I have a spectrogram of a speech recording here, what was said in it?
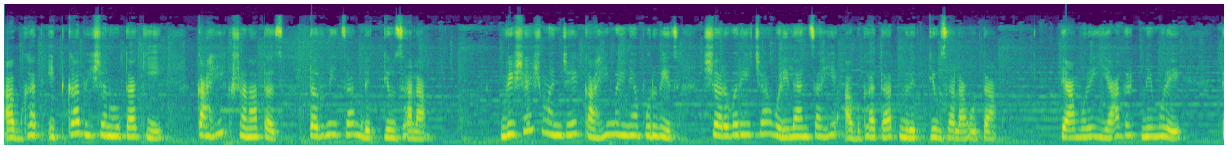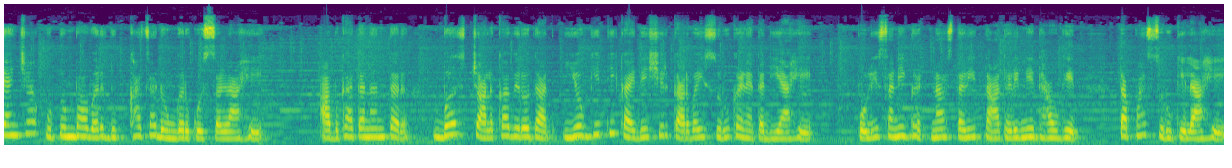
अपघात इतका भीषण होता की काही क्षणातच तरुणीचा मृत्यू झाला. विशेष म्हणजे काही महिन्यापूर्वीच शर्वरीच्या वडिलांचाही अपघातात मृत्यू झाला होता. त्यामुळे या घटनेमुळे त्यांच्या कुटुंबावर दुःखाचा डोंगर कोसळला आहे. अपघातानंतर बस चालकाविरोधात योग्य ती कायदेशीर कारवाई सुरू करण्यात आली आहे. पोलिसांनी घटनास्थळी तातडीने धाव घेत तपास सुरू केला आहे.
